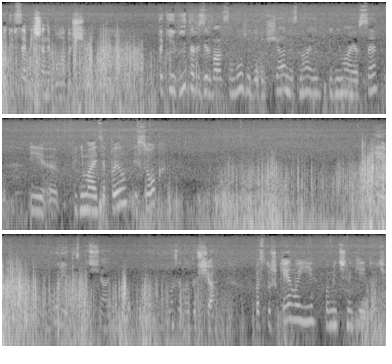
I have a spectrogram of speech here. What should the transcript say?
От і все більше не було дощів. Такий вітер зірвався, може до доща, не знаю. Піднімає все. І е, піднімається пил, пісок. Такі як бурі якісь піщані може до доща. Пастушки мої, помічники йдуть.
